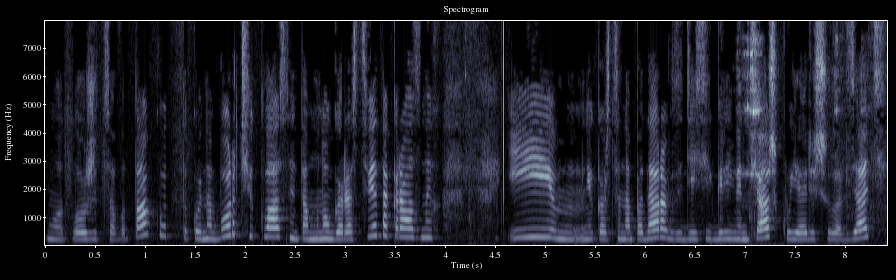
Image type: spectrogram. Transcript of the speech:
вот ложится вот так вот. Такой наборчик классный, там много расцветок разных. И мне кажется, на подарок за 10 гривен чашку я решила взять.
